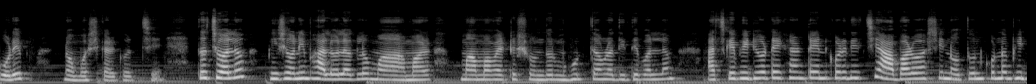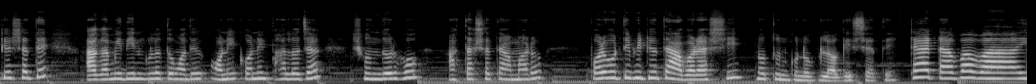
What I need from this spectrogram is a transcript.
করে নমস্কার করছে। তো চলো ভীষণই ভালো লাগল। মা আমার মা মামার একটা সুন্দর মুহূর্ত আমরা দিতে পারলাম। আজকে ভিডিওটা এখানটা এন্ড করে দিচ্ছি। আবারও আসি নতুন কোনো ভিডিওর সাথে। আগামী দিনগুলো তোমাদের অনেক অনেক ভালো যাক সুন্দর হোক আর তার সাথে আমারও পরবর্তী ভিডিওতে আবার আসি নতুন কোনো ব্লগের সাথে। টাটা বাবাই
